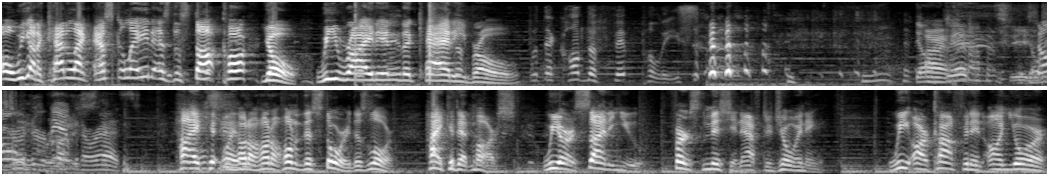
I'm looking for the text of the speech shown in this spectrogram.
Oh, we got a Cadillac Escalade as the stock car. Yo, we ride in the caddy, bro. But they're called the Fib Police. Don't All right. whip. Don't Don't under whip. arrest. Hi, ca- wait, hold on, hold on, hold on. This story, this lore. Hi, Cadet Marsh. We are assigning you first mission after joining. We are confident on your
